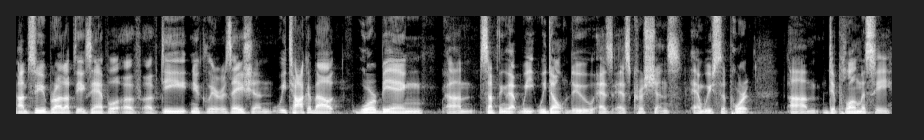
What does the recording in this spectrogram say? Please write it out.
Um, so you brought up the example of, of denuclearization. We talk about war being um, something that we, we don't do as, as Christians, and we support um, diplomacy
